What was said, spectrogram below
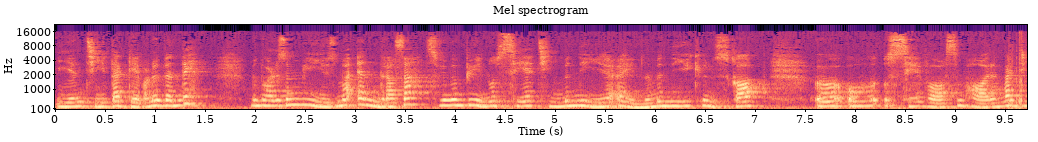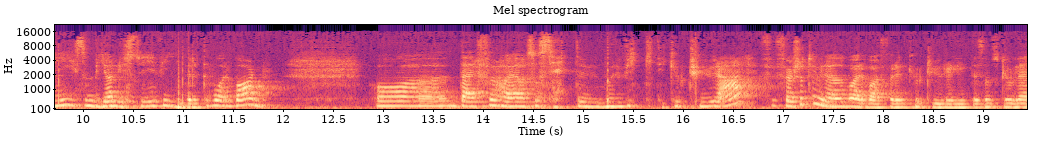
i en tid der det var nødvendig. Men nå er det så mye som har endra seg, så vi må begynne å se ting med nye øyne, med ny kunnskap. Og, og, og, se hva som har en verdi, som vi har lyst til å gi videre til våre barn. Og Derfor har jeg også sett hvor viktig kultur er. Før så trodde jeg det bare var for en kulturelite som skulle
